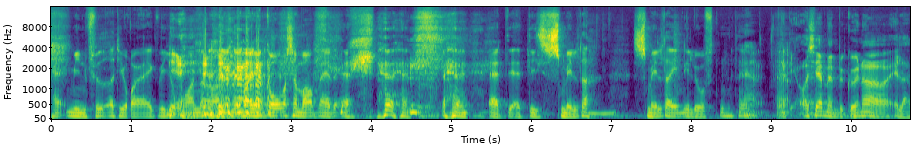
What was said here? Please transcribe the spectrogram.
Han, mine fødder, de rører ikke ved jorden, og, og jeg går som om, at, at, at, at de smelter, smelter ind i luften. Ja. Ja. Ja, det er også her, man begynder, eller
